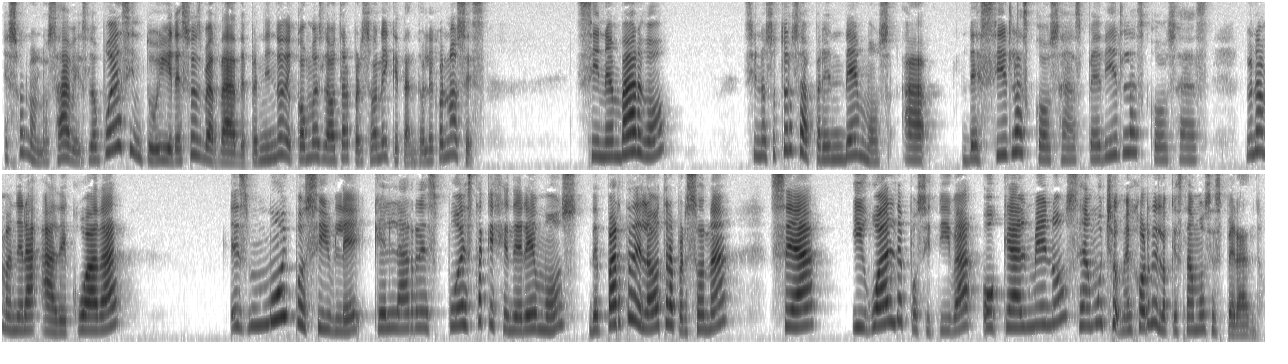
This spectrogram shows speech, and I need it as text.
Eso no lo sabes, lo puedes intuir, eso es verdad, dependiendo de cómo es la otra persona y qué tanto le conoces. Sin embargo, si nosotros aprendemos a decir las cosas, pedir las cosas de una manera adecuada, es muy posible que la respuesta que generemos de parte de la otra persona sea igual de positiva o que al menos sea mucho mejor de lo que estamos esperando.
